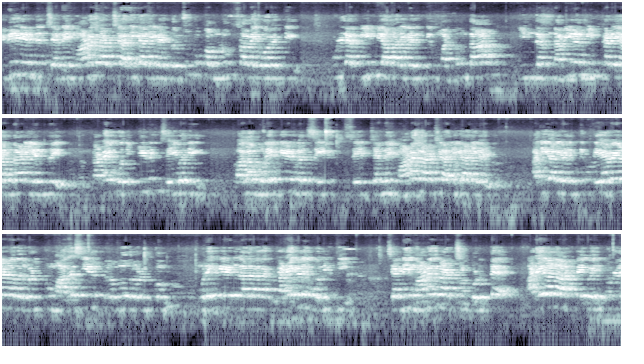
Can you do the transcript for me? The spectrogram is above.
திடீரென்று சென்னை மாநகராட்சி அதிகாரிகள் தொச்சுக்குப்பம் லூப் சாலை ஓரத்தில் உள்ள மீன் வியாபாரிகளுக்கு மட்டும்தான் இந்த நவீன மீன் கடை அங்காடி என்று கடை ஒதுக்கீடு செய்வதில் பல முறைகேடுகள் செய்- சென்னை மாநகராட்சி அதிகாரிகள் அதிகாரிகளுக்கு தேவையானவர்களுக்கும் அரசியல் பிரமுகர்களுக்கும் முறைகேடுகளாக கடைகளை ஒதுக்கி சென்னை மாநகராட்சி கொடுத்த அடையாள அட்டை வைத்துள்ள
